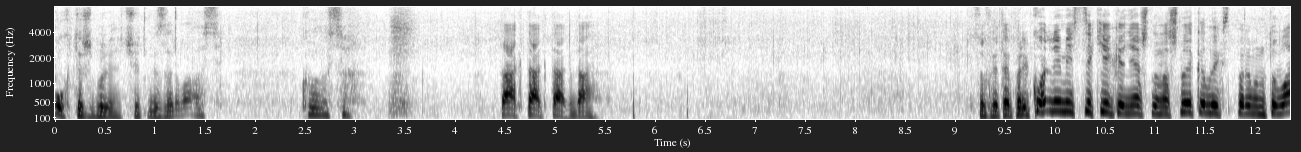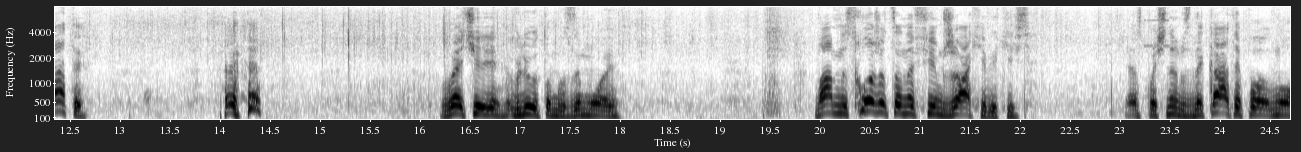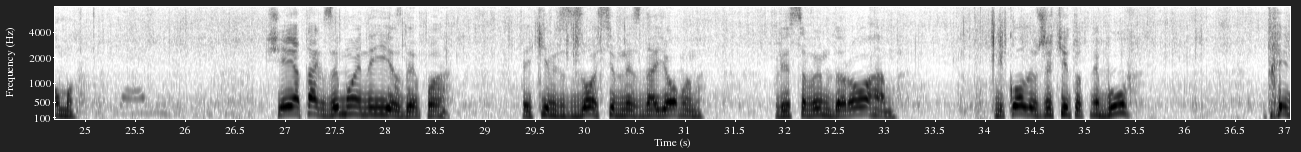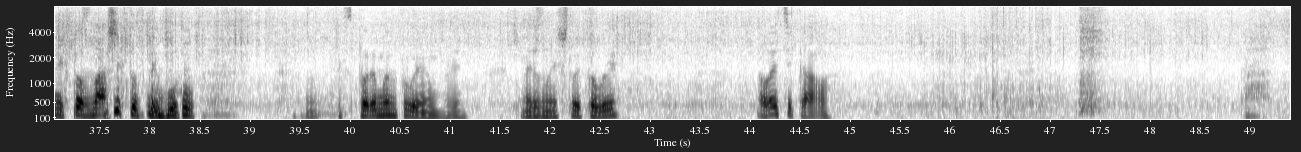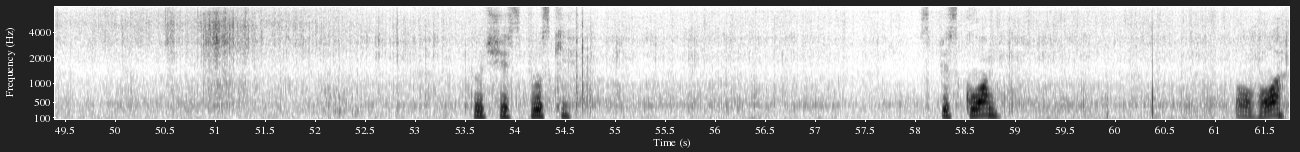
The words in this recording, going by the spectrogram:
Ух ти ж, бля, чуть не зарвалося колесо. Так, так, так, да. Слухайте, прикольні містяки, звісно, знайшли коли експериментувати. Ввечері в лютому зимою. Вам не схоже це на фільм жахів якийсь? Зараз почнемо зникати по одному. Ще я так зимою не їздив по якимсь зовсім незнайомим лісовим дорогам. Ніколи в житті тут не був. Та й ніхто з наших тут не був. Експериментуємо, блін. Не знайшли коли. Але цікаво. Тут ще й спуски з піском. Ого.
